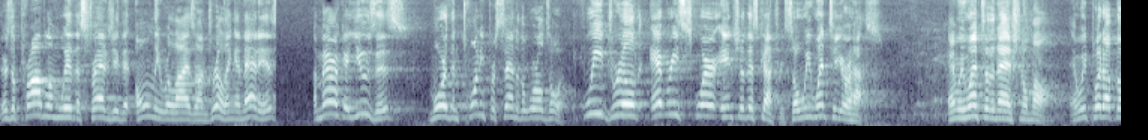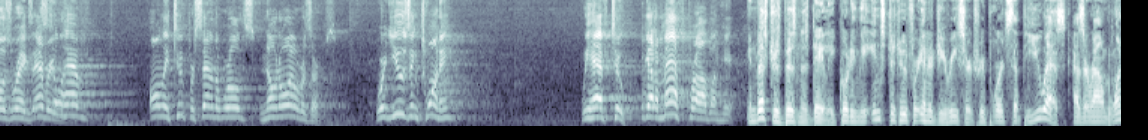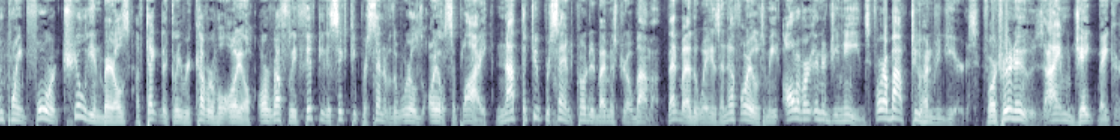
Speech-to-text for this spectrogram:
There's a problem with a strategy that only relies on drilling, and that is America uses more than 20% of the world's oil. If we drilled every square inch of this country, so we went to your house and we went to the National Mall and we put up those rigs everywhere, we still have only 2% of the world's known oil reserves. We're using 20. We have two. We've got a math problem here. Investors Business Daily, quoting the Institute for Energy Research, reports that the U.S. has around 1.4 trillion barrels of technically recoverable oil, or roughly 50 to 60 percent of the world's oil supply, not the 2 percent quoted by Mr. Obama. That, by the way, is enough oil to meet all of our energy needs for about 200 years. For TruNews, I'm Jake Baker.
